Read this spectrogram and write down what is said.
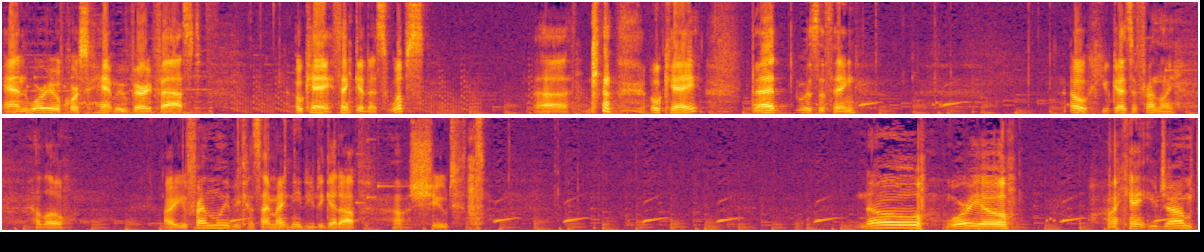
And Wario, of course, can't move very fast. Okay, thank goodness. Whoops! Uh, okay. That was the thing. Oh, you guys are friendly. Hello. Are you friendly? Because I might need you to get up. Oh, shoot. no! Wario! Why can't you jump?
